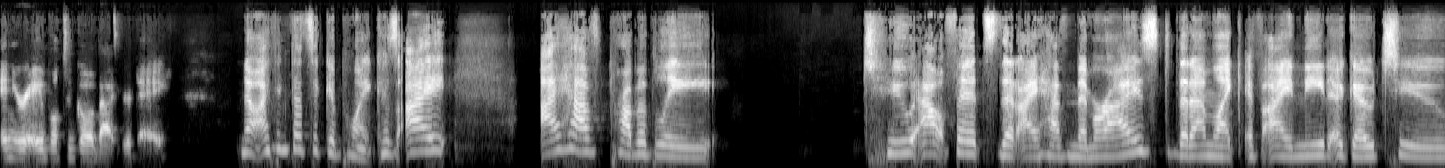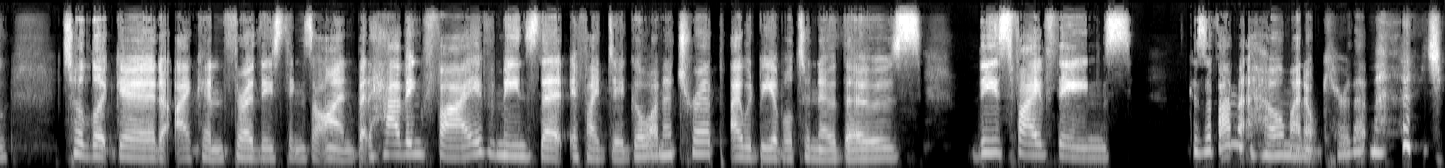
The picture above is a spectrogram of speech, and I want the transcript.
and you're able to go about your day. No i think that's a good point. Because i i have probably two outfits that I have memorized that I'm like, if I need a go to to look good, I can throw these things on. But having five means that if I did go on a trip, I would be able to know those, these five things. Because if I'm at home, I don't care that much.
